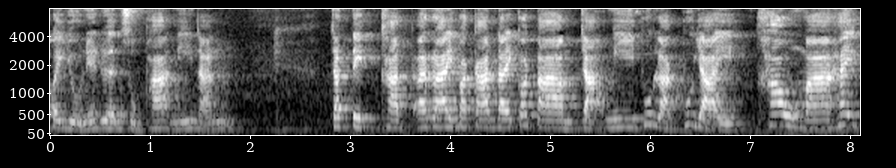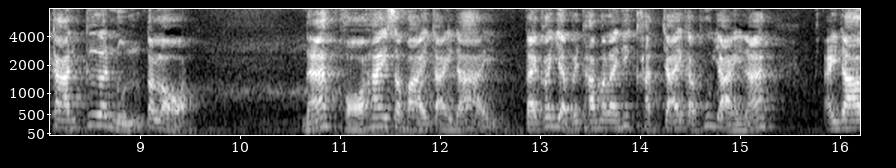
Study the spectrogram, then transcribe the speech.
ไปอยู่ในเรือนสุภานี้นั้น จะติดขัดอะไรประการใดก็ตามจะมีผู้หลักผู้ใหญ่เข้ามาให้การเกื้อหนุนตลอดนะขอให้สบายใจได้ แต่ก็อย่าไปทำอะไรที่ขัดใจกับผู้ใหญ่นะ ไอดาว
